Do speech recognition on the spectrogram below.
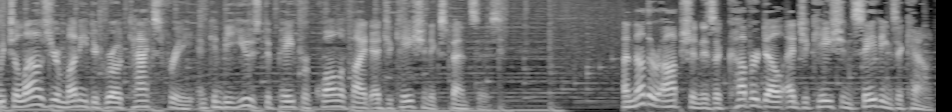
which allows your money to grow tax-free and can be used to pay for qualified education expenses. Another option is a Coverdell Education Savings Account,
